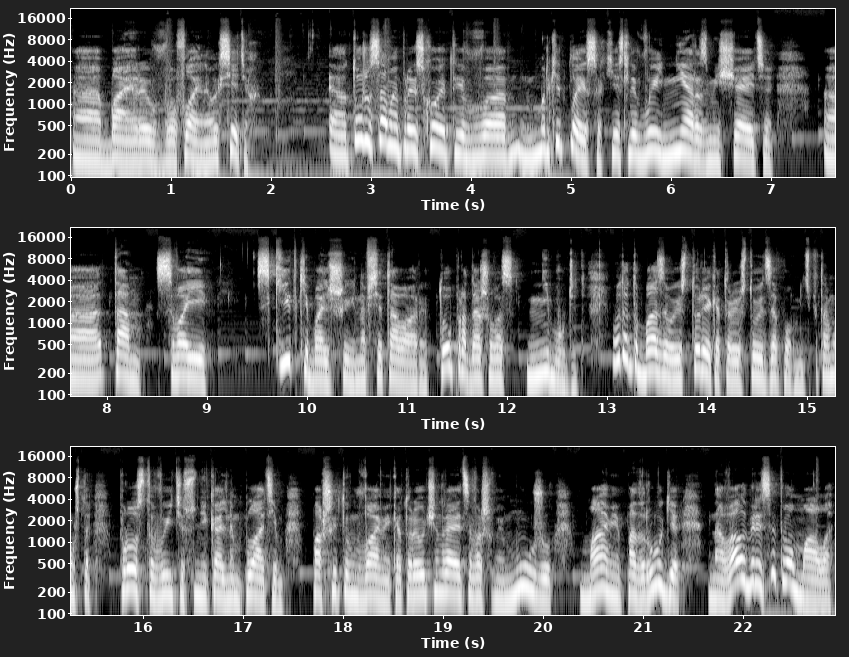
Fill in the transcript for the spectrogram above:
э, байеры в офлайновых сетях. Э, то же самое происходит и в маркетплейсах. Если вы не размещаете э, там свои скидки большие на все товары, то продаж у вас не будет. Вот это базовая история, которую стоит запомнить, потому что просто выйти с уникальным платьем, пошитым вами, которое очень нравится вашему мужу, маме, подруге, на Wildberries этого мало.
